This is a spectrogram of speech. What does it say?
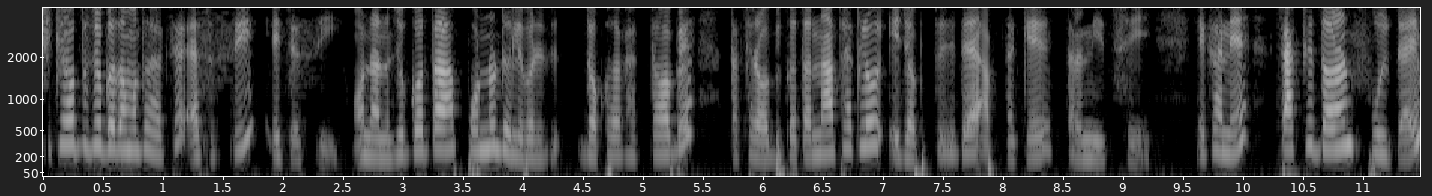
শিক্ষাগত যোগ্যতার মধ্যে থাকছে এসএসসি এইচএসসি অন্যান্য যোগ্যতা, পণ্য ডেলিভারির দক্ষতা থাকতে হবে। তাছাড়া অভিজ্ঞতা না থাকলেও এই জবটিতে আপনাকে তারা নিচ্ছে। এখানে চাকরির ধরন ফুল টাইম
